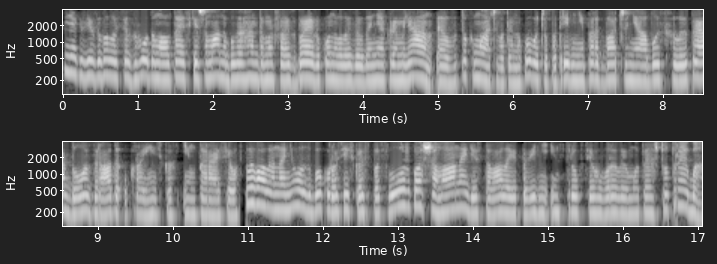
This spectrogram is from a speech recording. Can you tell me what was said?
Як з'ясувалося згодом, алтайські шамани були агентами ФСБ виконували завдання Кремля Е, втокмачувати Януковича потрібні передбачення, аби схилити до зради українських інтересів. Впливали на нього з боку російської спецслужби. Шамани діставали відповідні інструкції, говорили йому те, що треба.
